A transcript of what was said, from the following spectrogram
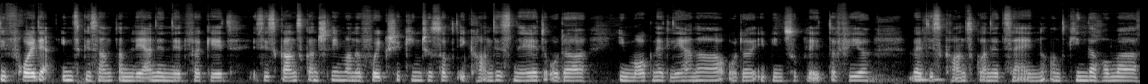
die Freude insgesamt am Lernen nicht vergeht. Es ist ganz, ganz schlimm, wenn ein Volksschulkind schon sagt, ich kann das nicht oder ich mag nicht lernen oder ich bin zu blöd dafür, weil mhm. das kann es gar nicht sein. Und Kinder haben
